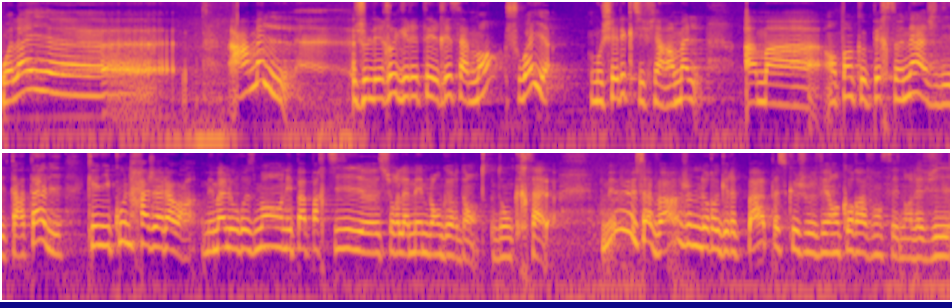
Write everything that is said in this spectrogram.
والله عمل جو لي ريغريتي ريسامون شويه مشاركتي في عمل اما en tant que personnage اللي تعطالي كان يكون حاجه روعه mais malheureusement on n'est pas parti sur la même longueur d'onde donc خساره mais ça va je ne le regrette pas parce que je vais encore avancer dans la vie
